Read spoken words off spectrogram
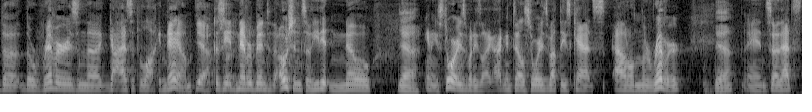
The the rivers and the guys at the lock and dam. Yeah, Because he had never been to the ocean, so he didn't know Yeah, any stories. But he's like, I can tell stories about these cats out on the river, yeah. and so that's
